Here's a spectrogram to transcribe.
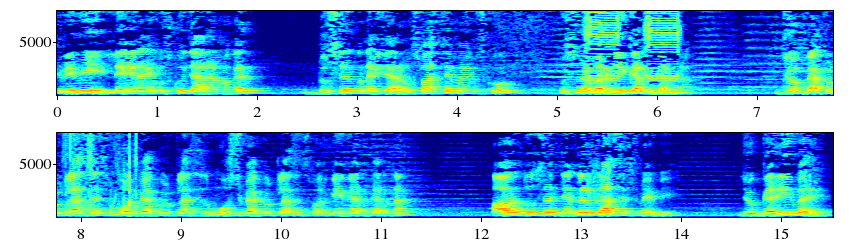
क्रीमी लेयर है, उसको जा रहा, मगर दूसरे को नहीं जा रहा। उस वास्ते मैं उसको, उसमें वर्गीकरण करना। जो backward classes more backward classes most backward classes वर्गीकरण करना। और दूसरा जनरल क्लासेस में भी, जो गरीब है,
